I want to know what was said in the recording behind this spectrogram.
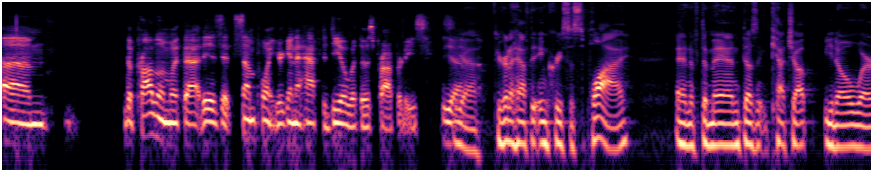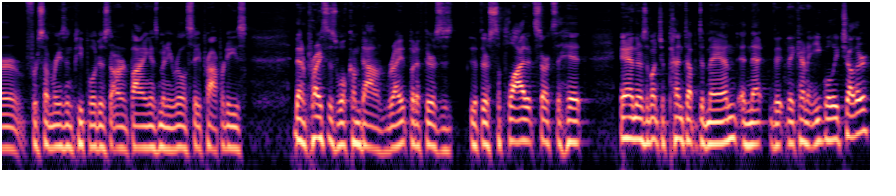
um, the problem with that is at some point you're going to have to deal with those properties. Yeah. Yeah. You're going to have to increase the supply. And if demand doesn't catch up, you know, where for some reason people just aren't buying as many real estate properties, then prices will come down, right? But if there's if there's supply that starts to hit and there's a bunch of pent up demand and that they, they kind of equal each other,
